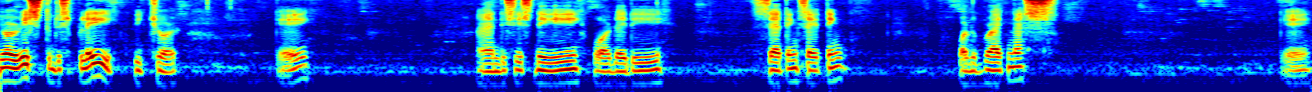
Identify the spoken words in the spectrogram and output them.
your wrist to display feature okay? And this is the for the, the setting setting for the brightness okay?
